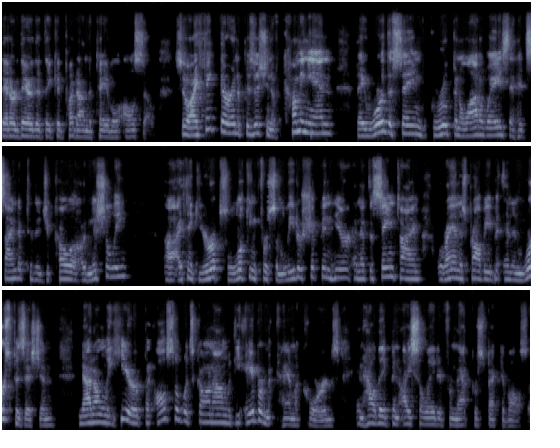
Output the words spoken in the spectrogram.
that are there that they could put on the table also. So I think they're in a position of coming in. They were the same group in a lot of ways that had signed up to the JCPOA initially. Uh, I think Europe's looking for some leadership in here. And at the same time, Iran is probably in a worse position, not only here, but also what's gone on with the Abraham Accords and how they've been isolated from that perspective also.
